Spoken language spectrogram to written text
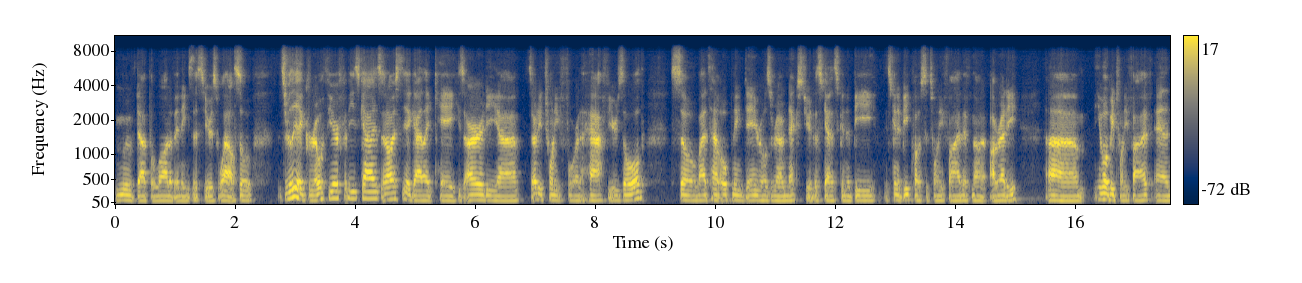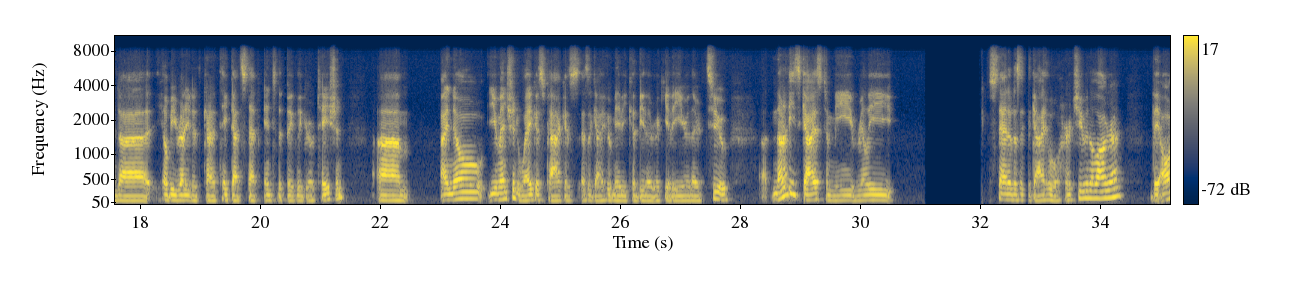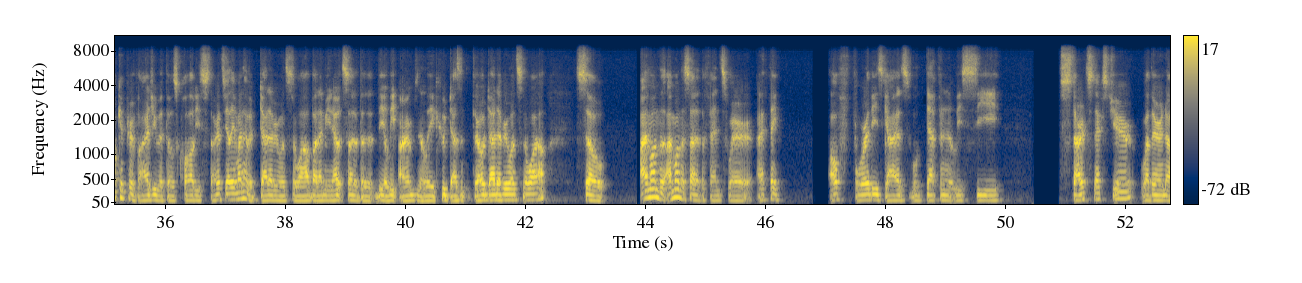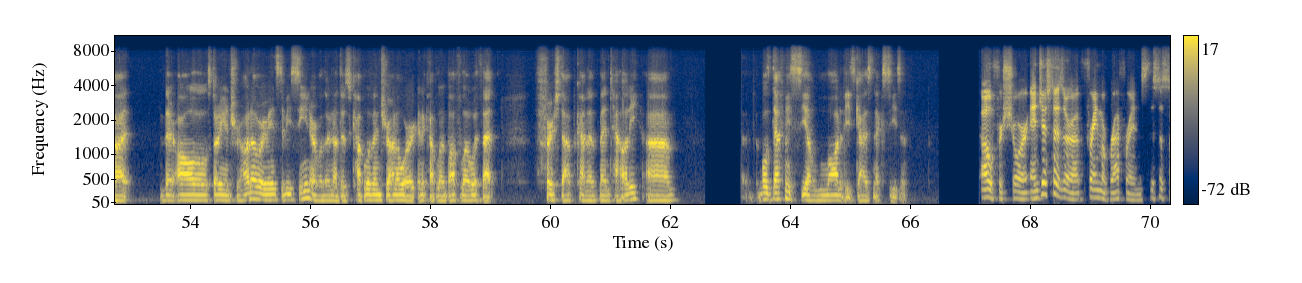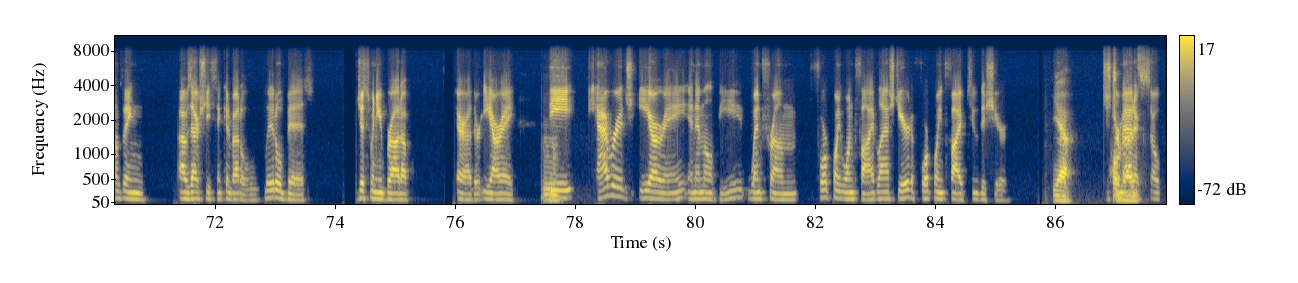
moved up a lot of innings this year as well. So it's really a growth year for these guys. And obviously, a guy like Kay, he's already uh, he's already 24 and a half years old. So by the time opening day rolls around next year, this guy's going to be it's going to be close to 25, if not already. Um, he will be 25, and uh, he'll be ready to kind of take that step into the big league rotation. Um, I know you mentioned Waguespack as, as a guy who maybe could be the rookie of the year there too. Uh, none of these guys to me really stand out as a guy who will hurt you in the long run. They all can provide you with those quality starts. Yeah, they might have a dud every once in a while, but I mean, outside of the, the elite arms in the league, who doesn't throw a dud every once in a while? So I'm on the I'm on the side of the fence where I think all four of these guys will definitely see starts next year. Whether or not they're all starting in Toronto remains to be seen, or whether or not there's a couple of in Toronto or and a couple in Buffalo with that first up kind of mentality. Um, we'll definitely see a lot of these guys next season. Oh, for sure. And just as a frame of reference, this is something I was actually thinking about a little bit just when you brought up uh, their ERA, the, the average ERA in MLB went from 4.15 last year to 4.52 this year. Yeah. Just dramatic. So,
